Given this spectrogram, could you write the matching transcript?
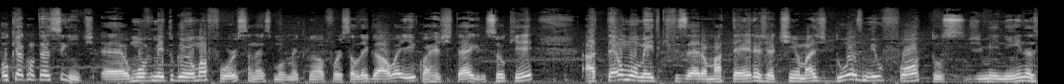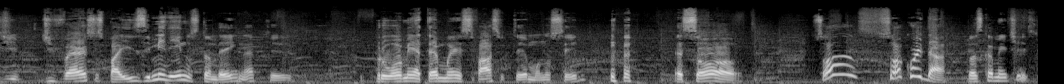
o que acontece é o seguinte, é, o movimento ganhou uma força, né? Esse movimento ganhou uma força legal aí, com a hashtag, não sei o que. Até o momento que fizeram a matéria, já tinha mais de duas mil fotos de meninas de diversos países, e meninos também, né? Porque pro homem é até mais fácil ter monocelha. é só, só. Só acordar, basicamente é isso.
